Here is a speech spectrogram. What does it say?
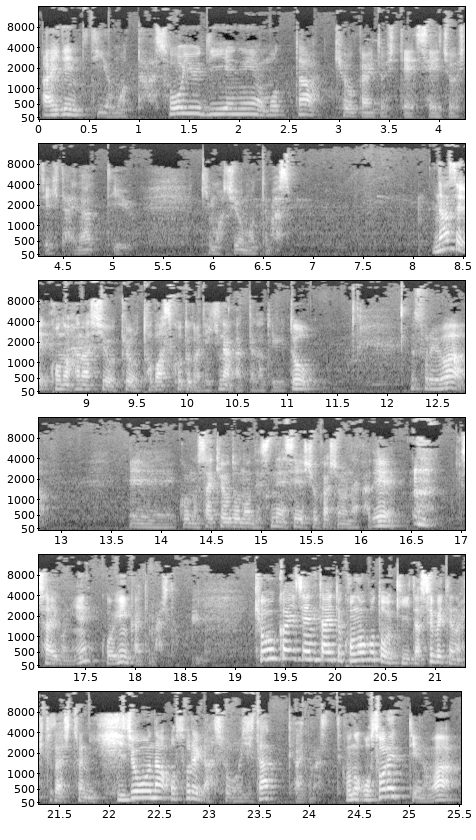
アイデンティティを持ったそういう DNA を持った教会として成長していきたいなっていう気持ちを持ってます。なぜこの話を今日飛ばすことができなかったかというとそれは、えー、この先ほどのですね聖書箇所の中で 最後にねこういうふうに書いてました。教会全体とこのことを聞いた全ての人たちとに非常な恐れが生じたって書いてます。この恐れっていうのは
